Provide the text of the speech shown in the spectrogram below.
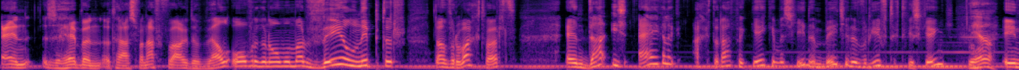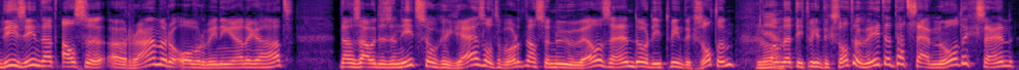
En ze hebben het Huis van Afgevaardigden wel overgenomen, maar veel nipter dan verwacht werd. En dat is eigenlijk achteraf bekeken misschien een beetje een vergiftigd geschenk. Ja. In die zin dat als ze een ruimere overwinning hadden gehad, dan zouden ze niet zo gegijzeld worden als ze nu wel zijn door die twintig zotten. Ja. Omdat die twintig zotten weten dat zij nodig zijn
